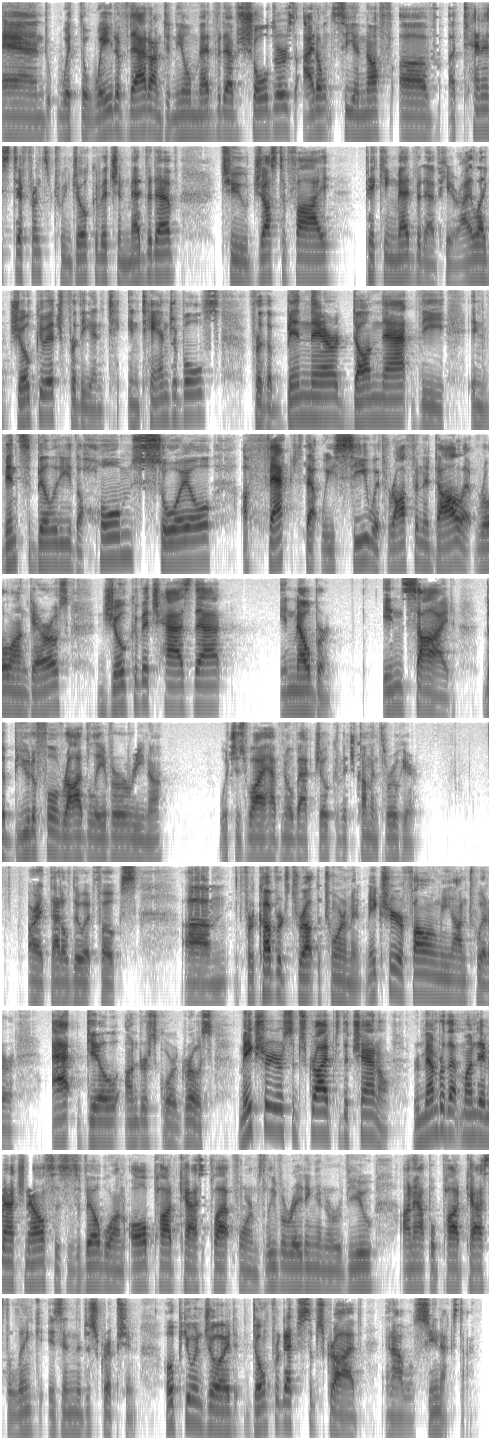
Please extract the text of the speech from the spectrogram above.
And with the weight of that on Daniil Medvedev's shoulders, I don't see enough of a tennis difference between Djokovic and Medvedev to justify picking Medvedev here. I like Djokovic for the int- intangibles, for the been there, done that, the invincibility, the home soil effect that we see with Rafa Nadal at Roland Garros. Djokovic has that in Melbourne, inside the beautiful Rod Laver Arena which is why I have Novak Djokovic coming through here. All right, that'll do it, folks. Um, for coverage throughout the tournament, make sure you're following me on Twitter at Gill underscore gross. Make sure you're subscribed to the channel. Remember that Monday Match Analysis is available on all podcast platforms. Leave a rating and a review on Apple Podcast. The link is in the description. Hope you enjoyed. Don't forget to subscribe, and I will see you next time.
